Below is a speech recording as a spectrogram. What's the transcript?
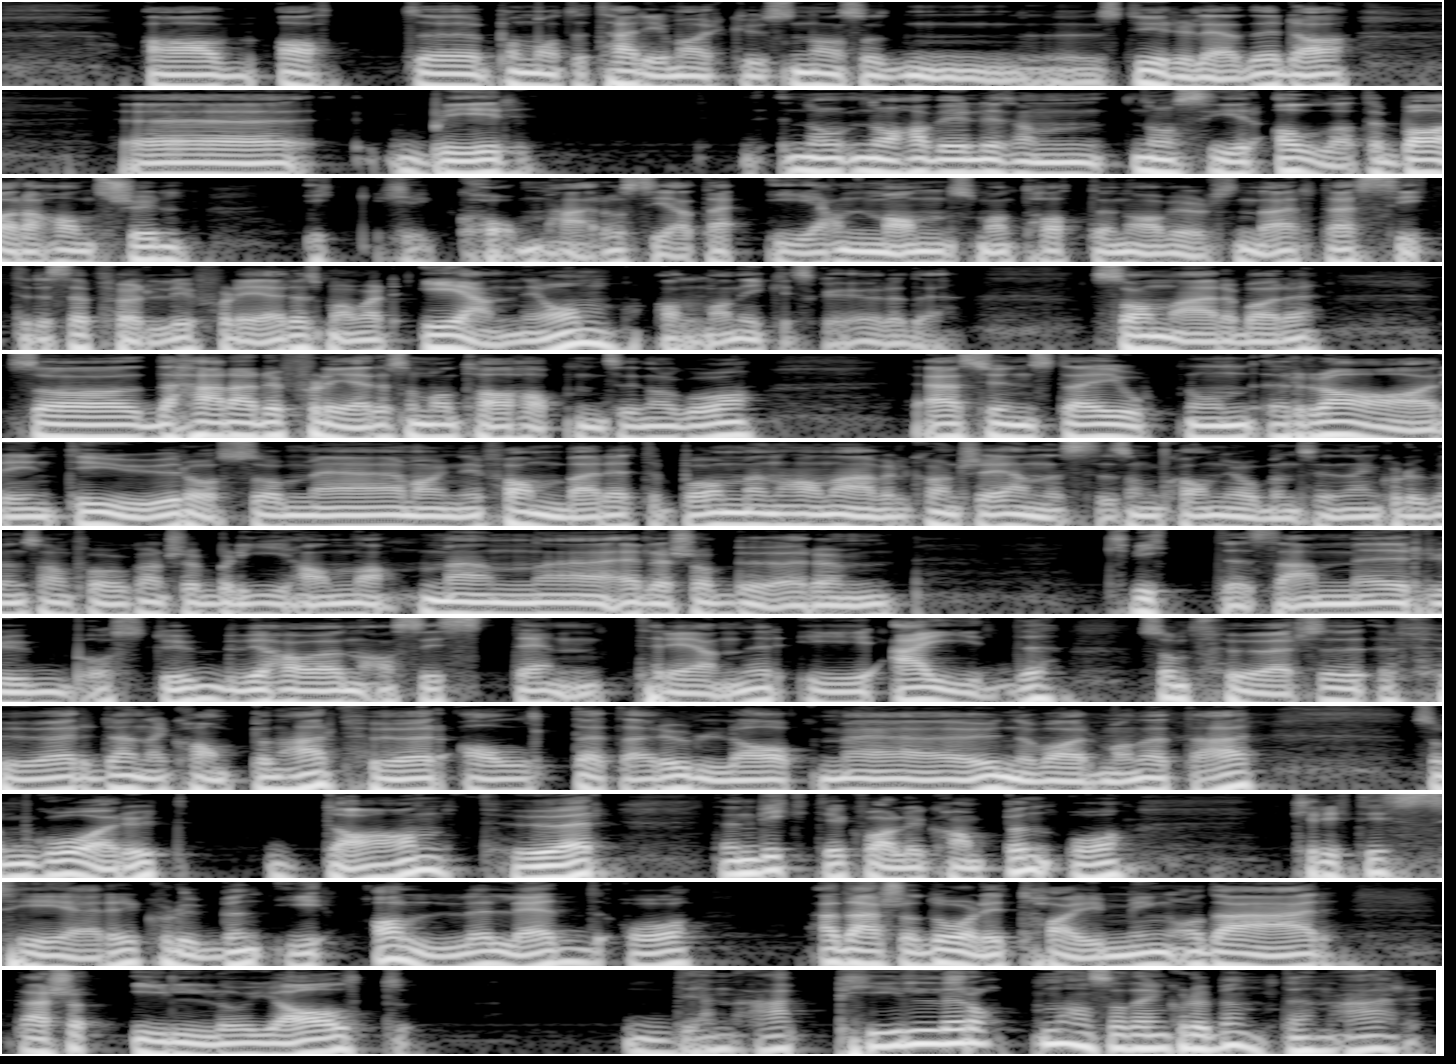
av at Eh, på en måte Terje Markussen, altså styreleder, da eh, blir nå, nå, har vi liksom, nå sier alle at det bare er hans skyld. Ikke kom her og si at det er én mann som har tatt den avgjørelsen der. Der sitter det selvfølgelig flere som har vært enige om at man ikke skal gjøre det. Sånn er det bare. Så det her er det flere som må ta hatten sin og gå. Jeg syns det er gjort noen rare intervjuer også med Magni Fannberg etterpå, men han er vel kanskje eneste som kan jobben sin i den klubben, så han får kanskje bli han, da. Men uh, ellers så bør de kvitte seg med rubb og stubb. Vi har jo en assistenttrener i Eide som før, før denne kampen her, før alt dette rulla opp med undervarme og dette her, som går ut dagen før den viktige kvalikkampen og kritiserer klubben i alle ledd og det er så dårlig timing, og det er, det er så illojalt. Den er pill råtten, altså, den klubben. Den er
